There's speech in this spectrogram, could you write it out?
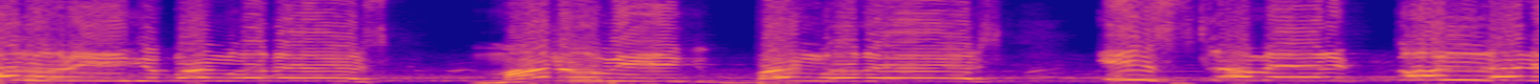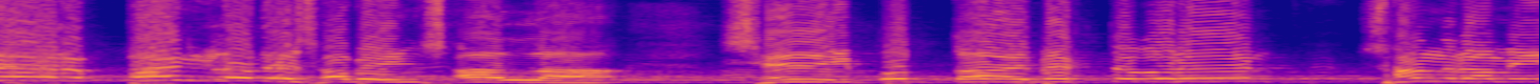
আধুনিক বাংলাদেশ, মানবিক বাংলাদেশ, ইসলামের কল্যাণের বাংলাদেশ হবে ইনশাল্লাহ সেই প্রত্যয় ব্যক্ত করেন। সংগ্রামী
